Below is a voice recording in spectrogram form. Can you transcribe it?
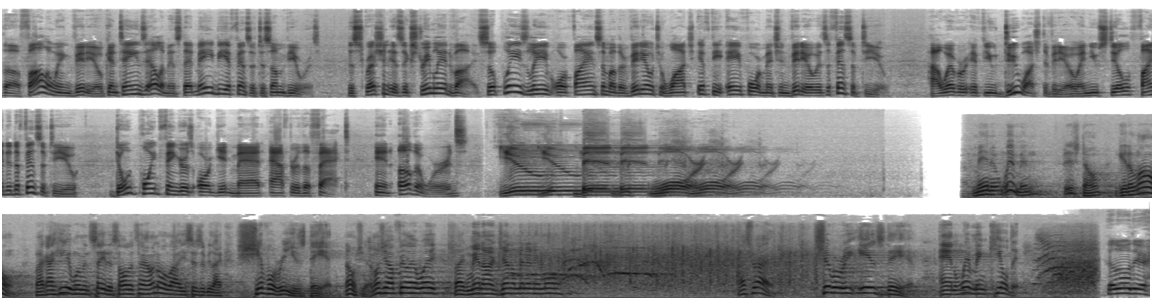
The following video contains elements that may be offensive to some viewers. Discretion is extremely advised, so please leave or find some other video to watch if the aforementioned video is offensive to you. However, if you do watch the video and you still find it offensive to you, don't point fingers or get mad after the fact. In other words, you've, you've been, been warned. Men and women just don't get along. Like I hear women say this all the time. I know a lot of you sisters be like, chivalry is dead. Don't you? Don't y'all feel that way? Like men aren't gentlemen anymore? That's right. Chivalry is dead. And women killed it. Hello there.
